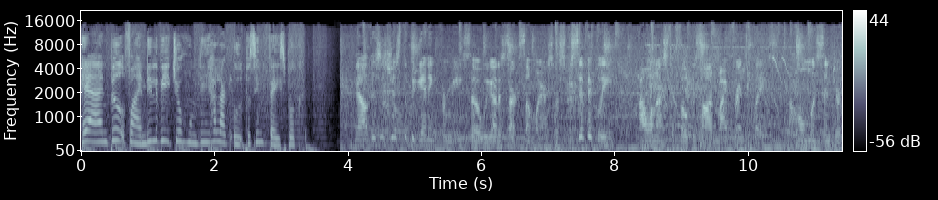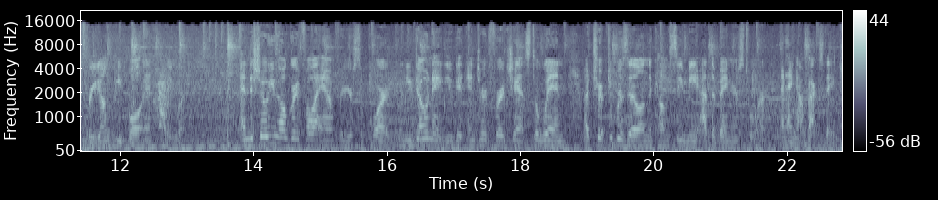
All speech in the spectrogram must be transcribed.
Her er en bid fra en lille video, hun lige har lagt ud på sin Facebook. Now, this is just the beginning for me, so we got to start somewhere. So, specifically, I want us to focus on My Friend's Place, a homeless center for young people in Hollywood. And to show you how grateful I am for your support, when you donate, you get entered for a chance to win a trip to Brazil and to come see me at the Bangers Tour and hang out backstage.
